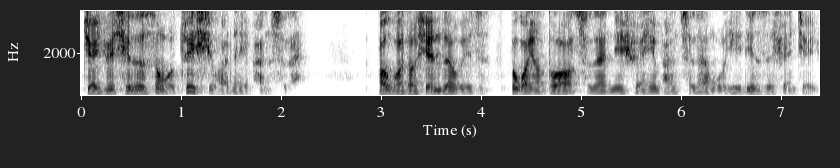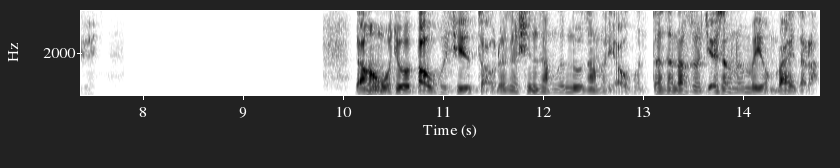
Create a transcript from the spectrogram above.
解决其实是我最喜欢的一盘磁带，包括到现在为止，不管有多少磁带，你选一盘磁带，我一定是选解决。然后我就倒回去找那个新长征路上的摇滚，但是那时候街上都没有卖的了。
